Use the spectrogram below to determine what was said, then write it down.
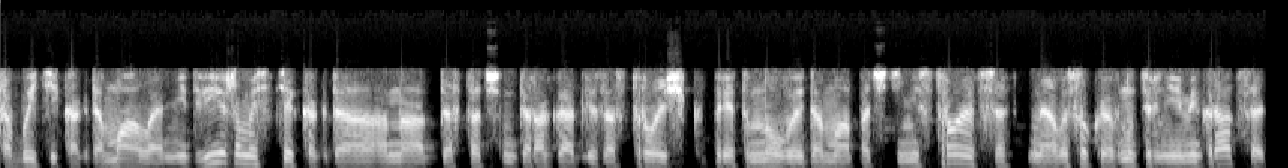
событий, когда мало недвижимости, когда она достаточно дорога для застройщика, при этом новые дома почти не строятся, а высокая внутренняя миграция.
